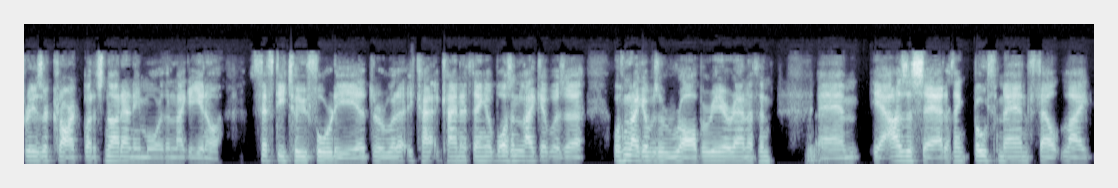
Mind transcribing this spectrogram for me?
Frazer Clarke, but it's not any more than like a, you know 52 48 or what kind of thing. It wasn't like it was a wasn't like it was a robbery or anything. Yeah. Um yeah, as I said, I think both men felt like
